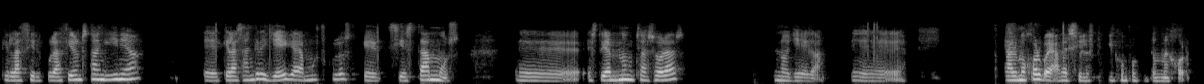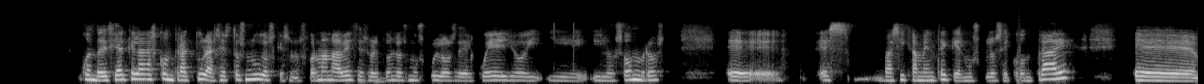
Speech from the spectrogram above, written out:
que la circulación sanguínea, eh, que la sangre llegue a músculos que si estamos eh, estudiando muchas horas, no llega. a lo mejor voy a ver si lo explico un poquito mejor cuando decía que las contracturas, estos nudos que se nos forman a veces, sobre todo en los músculos del cuello y, los hombros, eh, es básicamente que el músculo se contrae eh,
